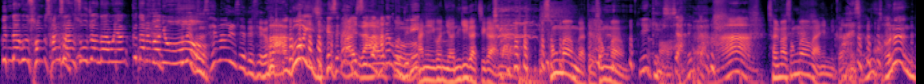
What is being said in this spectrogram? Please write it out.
끝나고 선- 상사랑 소주 한 다음에 그냥 끝나는 거 아니오. 새마을 세대세요? 라고 이제 말씀을 라고. 하는 분들이 아니 이건 연기 같지가 않아요. 속마음 같아요. 속마음. 이게 계시지 않을까. 아, 설마 속마음 아닙니까? 저는, 저는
